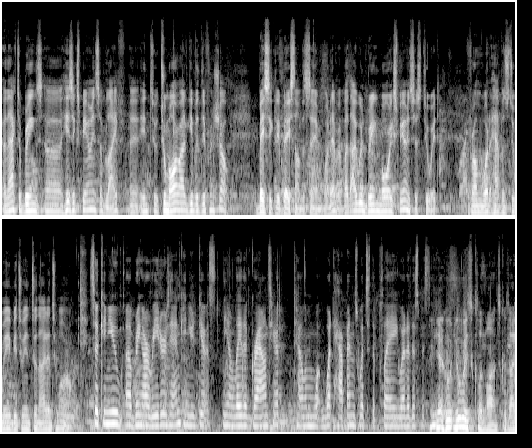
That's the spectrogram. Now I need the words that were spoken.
an actor brings uh, his experience of life uh, into tomorrow. I'll give a different show, basically based on the same whatever. But I will bring more experiences to it. from what happens to me between tonight and tomorrow. So, can you uh, bring our readers in? Can you give us, you know, lay the grounds here? Tell them what, what happens, what's the play, what are the specifics? Yeah, who, who is Clamence? Because I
